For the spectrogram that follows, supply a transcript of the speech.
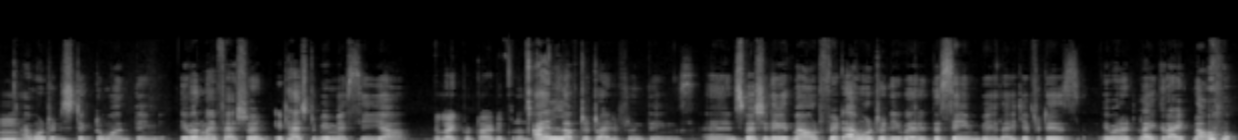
Hmm. I want to stick to one thing. Even my fashion, it has to be messy. Yeah, You like to try different I love to try different things, and especially with my outfit, I won't really wear it the same way. Like if it is even like right now,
